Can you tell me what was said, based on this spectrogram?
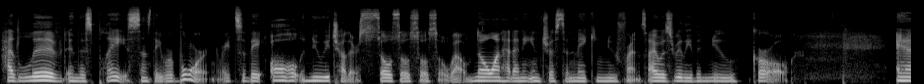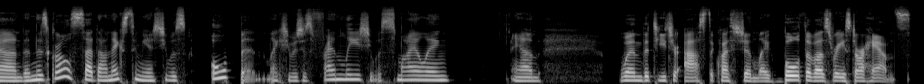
had lived in this place since they were born, right? So they all knew each other so so so so well. No one had any interest in making new friends. I was really the new girl. And then this girl sat down next to me and she was open. Like she was just friendly, she was smiling. And when the teacher asked the question, like both of us raised our hands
